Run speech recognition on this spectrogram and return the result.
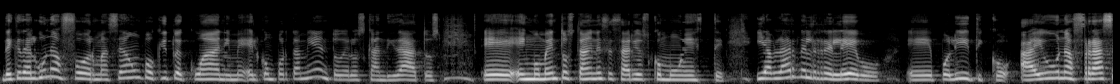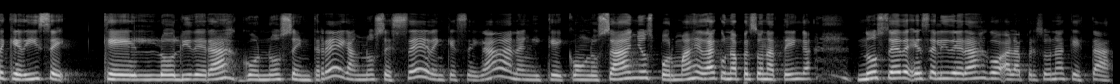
de que de alguna forma sea un poquito ecuánime el comportamiento de los candidatos eh, en momentos tan necesarios como este. Y hablar del relevo eh, político, hay una frase que dice que los liderazgos no se entregan, no se ceden, que se ganan y que con los años, por más edad que una persona tenga, no cede ese liderazgo a la persona que está.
